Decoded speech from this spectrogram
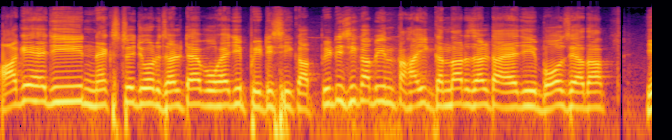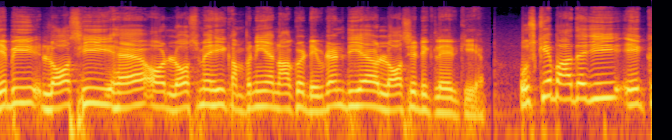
आगे है जी नेक्स्ट जो रिज़ल्ट है वो है जी पीटीसी का। पीटीसी का भी इंतहाई गंदा रिज़ल्ट आया जी, बहुत ज़्यादा। ये भी लॉस ही है और लॉस में ही कंपनी है, ना कोई डिविडेंड दिया है और लॉस ही डिक्लेयर किया है। उसके बाद है जी, एक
